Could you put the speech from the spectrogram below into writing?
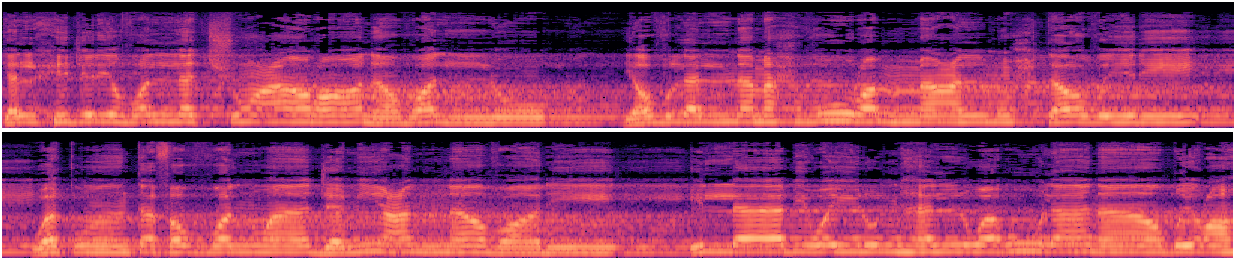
كالحجر ظلت شعران ظلوا يظللن محظورا مع المحتضر وكنت فظا وجميع النظر إلا بويل هل وأولى ناظرة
